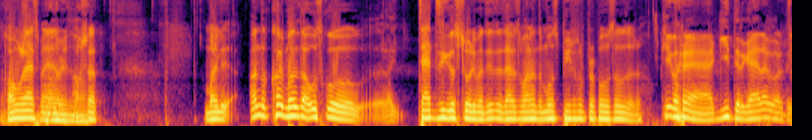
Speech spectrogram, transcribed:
कङ्ग्रेस. अक्षत। मैले अन्त खै मैले त उसको लाइक च्याटजीको स्टोरीमा थियो that was one of the most beautiful प्रपोजल्सहरू के गरे गीतहरू गाएर गर्थ्यो?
